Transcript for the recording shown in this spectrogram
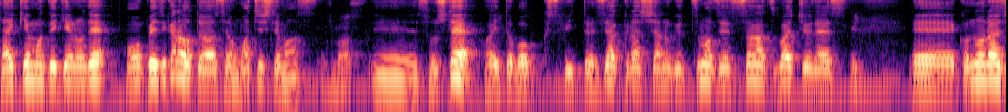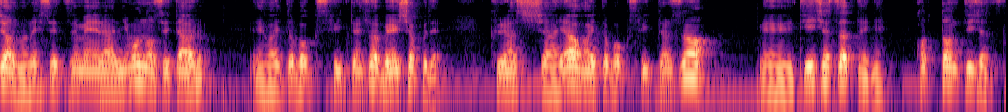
体験もできるのでホームページからお問い合わせをお待ちしてますお願いします。えーそして、ファイトボックスフィットネスやクラッシャーのグッズも絶賛発売中です。はいえーこのラジオのね、説明欄にも載せてある、えーファイトボックスフィットネスはベースショップで、クラッシャーやファイトボックスフィットネスの、えー T シャツだったりね、コットン T シャツ、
